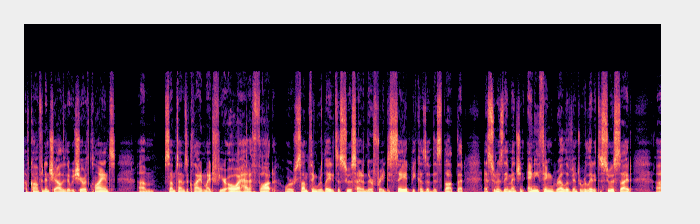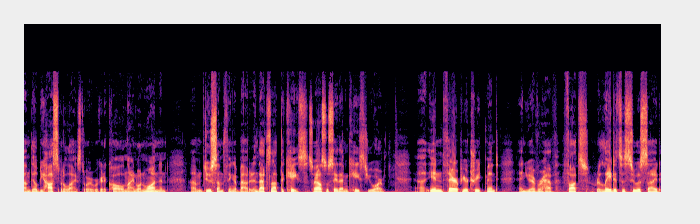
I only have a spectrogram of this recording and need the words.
of confidentiality that we share with clients. Um, sometimes a client might fear, oh, I had a thought or something related to suicide, and they're afraid to say it because of this thought that as soon as they mention anything relevant or related to suicide, um, they'll be hospitalized or we're going to call 911 and um, do something about it. And that's not the case. So I also say that in case you are uh, in therapy or treatment and you ever have thoughts related to suicide,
